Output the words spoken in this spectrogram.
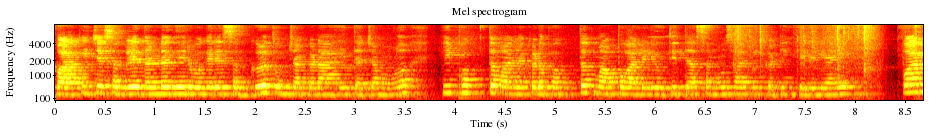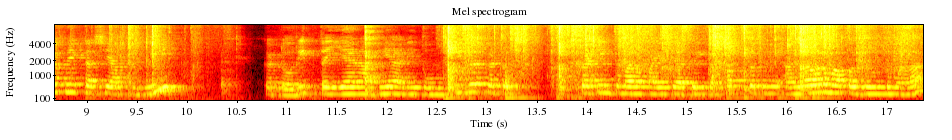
बाकीचे सगळे दंडघेर वगैरे सगळं तुमच्याकडं आहे. त्याच्यामुळं ही फक्त माझ्याकडं फक्त मापं आलेली होती. त्यानुसार मी कटिंग केलेली आहे. परफेक्ट अशी आपली ही कटोरी तयार आहे. आणि तुमची जर कटो कटिंग तुम्हाला पाहिजे असेल तर फक्त तुम्ही अंगावर मापं घेऊन तुम्हाला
